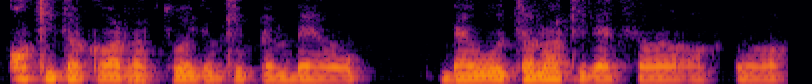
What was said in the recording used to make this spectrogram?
akit akarnak tulajdonképpen be, beoltanak, illetve a, a, a,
